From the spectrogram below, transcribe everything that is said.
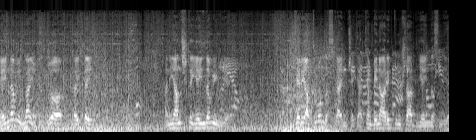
Yayında mıyım lan yoksa? Yo, kayıttayım. Hani yanlışlıkla yayında mıyım diye. Bir kere yaptım onu da Skyrim çekerken. Beni arayıp durmuşlardı yayındasın diye.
